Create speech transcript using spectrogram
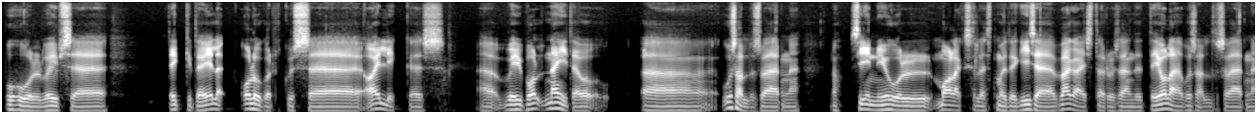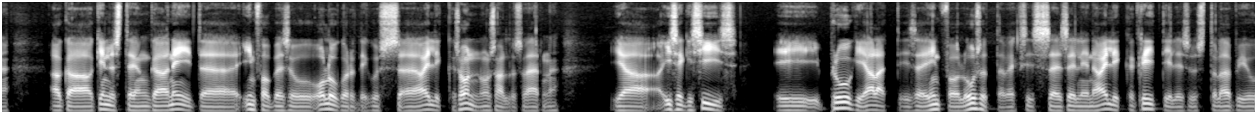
puhul võib see tekkida olukord, kus see allikas äh, võib ol-, näida uh, usaldusväärne, noh, siin juhul ma oleks sellest muidugi ise väga hästi aru saanud, et ei ole usaldusväärne, aga kindlasti on ka neid uh, infopesu olukordi, kus uh, allikas on usaldusväärne. Ja isegi siis ei pruugi alati see info olla usutav, ehk siis selline allikakriitilisus tuleb ju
